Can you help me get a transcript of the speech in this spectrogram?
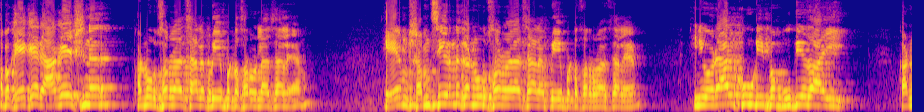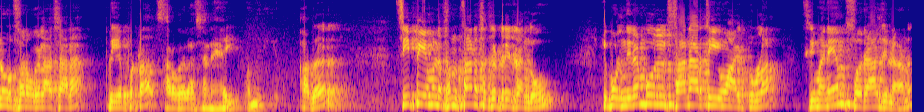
അപ്പോൾ കെ കെ രാകേഷിന് കണ്ണൂർ സർവകലാശാല പ്രിയപ്പെട്ട സർവകലാശാലയാണ്. എ എം ഷംസീറിന് കണ്ണൂർ സർവകലാശാല പ്രിയപ്പെട്ട സർവകലാശാലയാണ്. ഇനി ഒരാൾ കൂടി ഇപ്പോൾ പുതിയതായി കണ്ണൂർ സർവകലാശാല പ്രിയപ്പെട്ട സർവകലാശാലയായി വന്നിരിക്കുന്നു. അത് സി പി എമ്മിന്റെ സംസ്ഥാന സെക്രട്ടേറിയറ്റ് അംഗവും ഇപ്പോൾ നിലമ്പൂരിൽ സ്ഥാനാർത്ഥിയുമായിട്ടുള്ള ശ്രീ മനയം സ്വരാജിനാണ്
